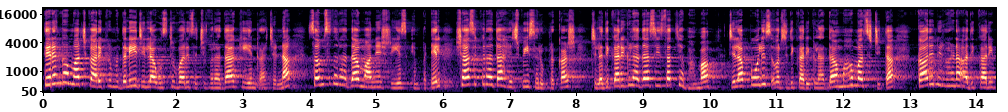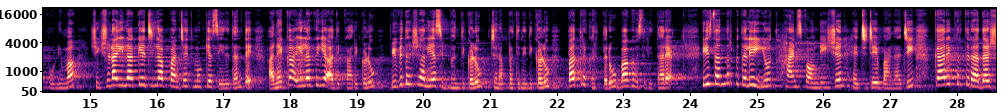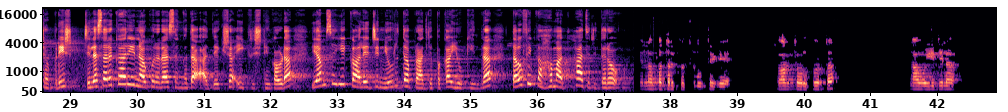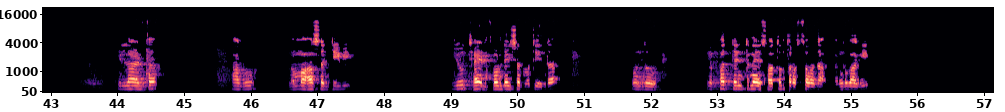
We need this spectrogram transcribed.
ತಿರಂಗ ಮಾರ್ಚ್ ಕಾರ್ಯಕ್ರಮದಲ್ಲಿ ಜಿಲ್ಲಾ ಉಸ್ತುವಾರಿ ಸಚಿವರಾದ ಕೆಎನ್ ರಾಜಣ್ಣ, ಸಂಸದರಾದ ಮಾನ್ಯ ಶ್ರೀ ಎಸ್ ಎಂ ಪಟೇಲ್, ಶಾಸಕರಾದ ಎಚ್ಪಿ ಸರೂಪ್ರಕಾಶ್ ಜಿಲ್ಲಾಧಿಕಾರಿಗಳಾದ ಸಿ ಸತ್ಯಭಾಮ, ಜಿಲ್ಲಾ ಪೊಲೀಸ್ ವರಿಷ್ಠಾಧಿಕಾರಿಗಳಾದ ಮಹಮ್ಮದ್ ಸುಚಿತಾ, ಕಾರ್ಯನಿರ್ವಹಣಾ ಅಧಿಕಾರಿ ಪೂರ್ಣಿಮಾ, ಶಿಕ್ಷಣ ಇಲಾಖೆ ಜಿಲ್ಲಾ ಪಂಚಾಯತ್ ಮುಖ್ಯ ಸೇರಿದಂತೆ ಅನೇಕ ಇಲಾಖೆಯ ಅಧಿಕಾರಿಗಳು, ವಿವಿಧ ಶಾಲೆಯ ಸಿಬ್ಬಂದಿಗಳು, ಜನಪ್ರತಿನಿಧಿಗಳು, ಪತ್ರಕರ್ತರು ಭಾಗವಹಿಸಲಿದ್ದಾರೆ. ಈ ಸಂದರ್ಭದಲ್ಲಿ youth hands foundation HJ Balaji, ಕಾರ್ಯಕರ್ತರಾದ Shabarish, ಜಿಲ್ಲಾ ಸರ್ಕಾರಿ ನೌಕರರ ಸಂಘದ ಅಧ್ಯಕ್ಷ ಇ ಕೃಷ್ಣೇಗೌಡ, ಎಂಸಿಇ ಕಾಲೇಜಿನ ನಿವೃತ್ತ ಪ್ರಾಧ್ಯಾಪಕ ಯೋಗೇಂದ್ರ ತೌಫಿಕ್ ಅಹಮದ್ ಹಾಜರಿದ್ದರು. ಎಲ್ಲ ಪತ್ರಕರ್ತರಿಗೆ ಸ್ವಾಗತವನ್ನು ಕೋರ್ತಾ ನಾವು ಈ ದಿನ ಜಿಲ್ಲಾಡಳಿತ ಹಾಗೂ ನಮ್ಮ Hassan TV youth head foundation ವತಿಯಿಂದ ಒಂದು ಎಪ್ಪತ್ತೆಂಟನೇ ಸ್ವಾತಂತ್ರ್ಯೋತ್ಸವದ ಅಂಗವಾಗಿ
